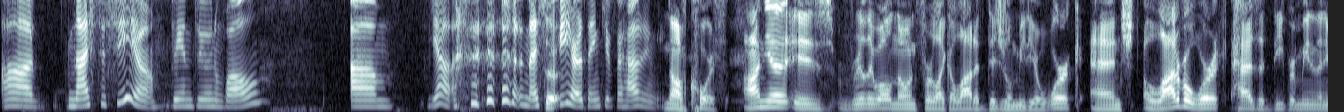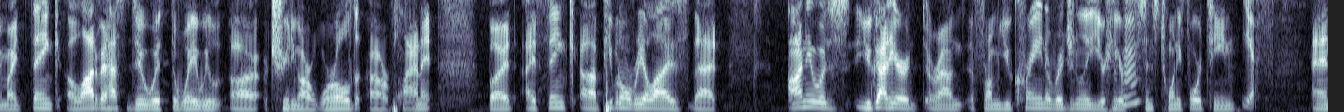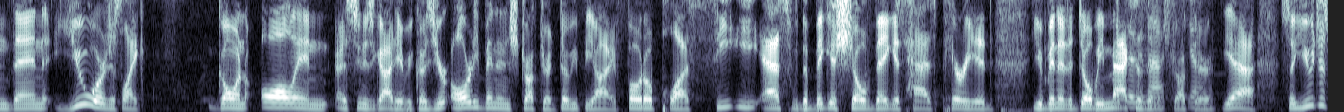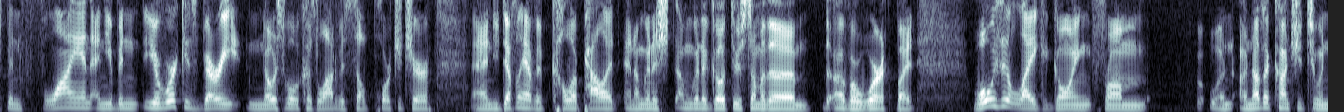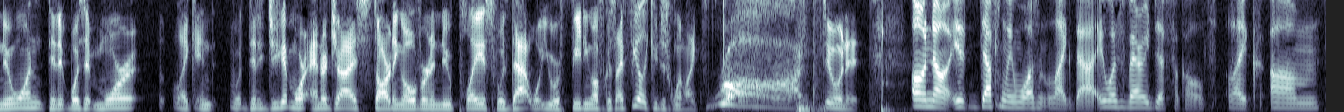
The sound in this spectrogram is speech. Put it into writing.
Uh, nice to see you. Been doing well. Um, yeah, nice So- to be here. Thank you for having me. No, of course. Anya is really well known for like a lot of digital media work, and sh- a lot of her work has a deeper meaning than you might think. A lot of it has to do with the way we are treating our world, our planet. But I think uh, people don't realize that Anya was. You got here around from Ukraine originally. You're here since 2014, Yes. and then you were just like going all in as soon as you got here because you're already been an instructor at WPPI, Photo Plus, CES, the biggest show Vegas has. Period. You've been at Adobe Max Adobe as an Max, instructor. Yeah. So you've just been flying, and you've been your work is very noticeable because a lot of it's self portraiture, and you definitely have a color palette. And I'm gonna sh- I'm gonna go through some of the of her work, but what was it like going from another country to a new one? Did it was it more like in did you get more energized starting over in a new place? Was that what you were feeding off? Because I feel like you just went like raw doing it. Oh no, it definitely wasn't like that. It was very difficult. Like, um,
